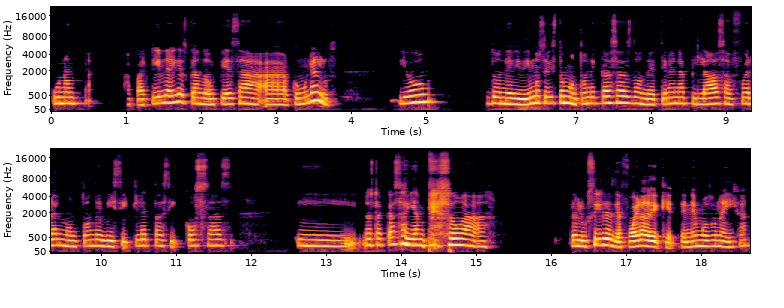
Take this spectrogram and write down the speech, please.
uno a partir de ahí es cuando empieza a acumularlos. Yo donde vivimos he visto un montón de casas donde tienen apilados afuera el montón de bicicletas y cosas y nuestra casa ya empezó a relucir desde afuera de que tenemos una hija,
